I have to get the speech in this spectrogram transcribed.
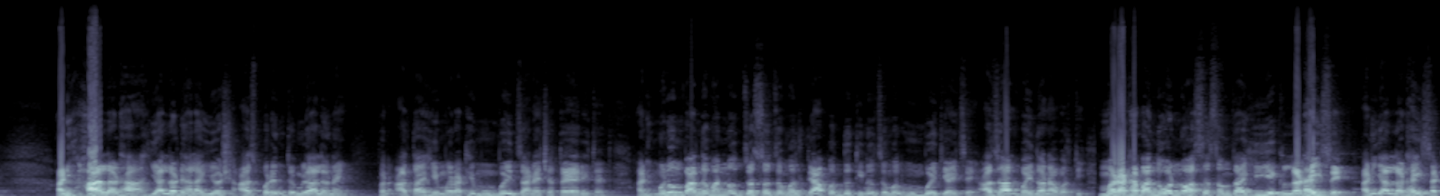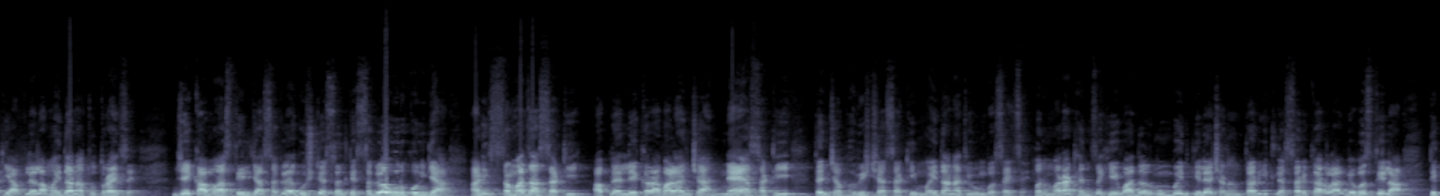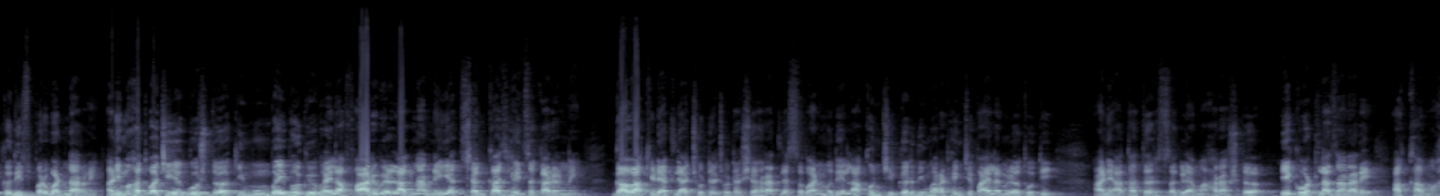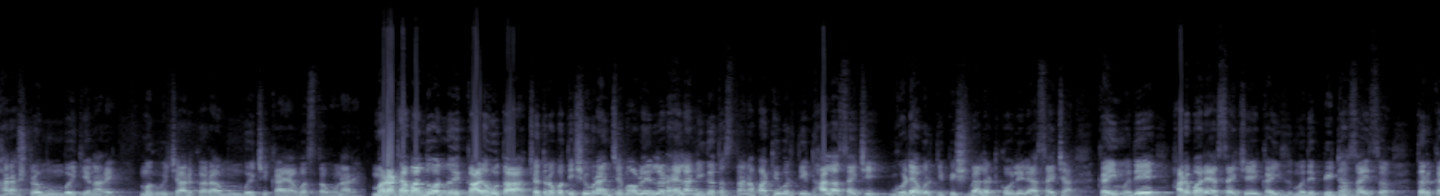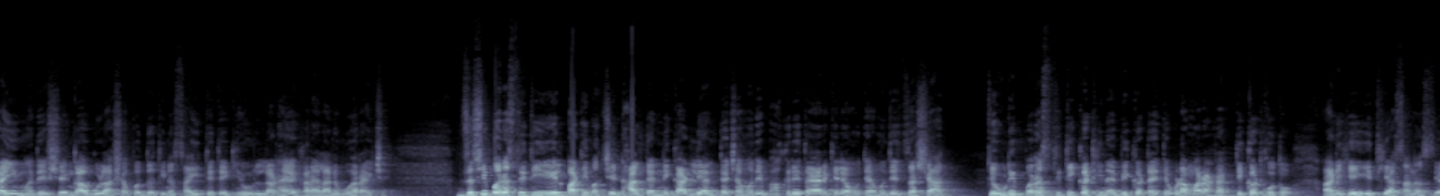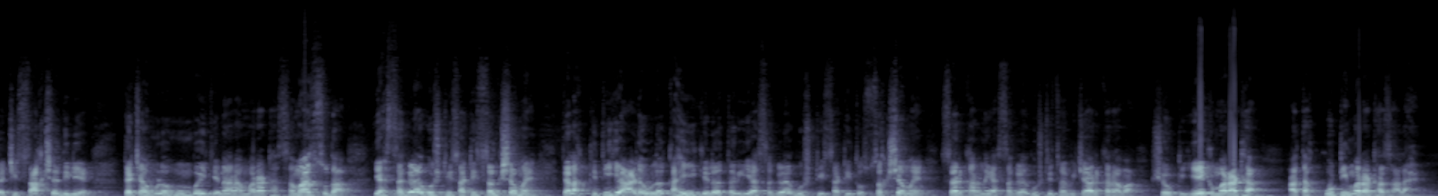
आणि हा लढा या लढ्याला यश आजपर्यंत मिळालं नाही. पण आता हे मराठे मुंबईत जाण्याच्या तयारीत आहेत. आणि म्हणून बांधवांनो जसं जमल त्या पद्धतीनं जमल मुंबईत यायचंय आझाद मैदानावरती. मराठा बांधवांनो असं समजा ही एक लढाईच आहे आणि या लढाईसाठी आपल्याला मैदानात उतरायचंय. जे कामं असतील ज्या सगळ्या गोष्टी असतील ते सगळं उरकून घ्या आणि समाजासाठी आपल्या लेकरा बाळांच्या न्यायासाठी त्यांच्या भविष्यासाठी मैदानात येऊन बसायचं पण मराठ्यांचं हे वादळ मुंबईत गेल्याच्यानंतर इथल्या सरकारला व्यवस्थेला ते कधीच परवडणार नाही. आणि महत्त्वाची एक गोष्ट की मुंबई भव्य व्हायला फार वेळ लागणार नाही यात शंकाच घ्यायचं कारण नाही. गावाखेड्यातल्या छोट्या छोट्या शहरातल्या सभांमध्ये लाखोंची गर्दी मराठ्यांची पाहायला मिळत होती. आणि आता तर सगळ्या महाराष्ट्र एकवटला जाणार आहे अख्खा महाराष्ट्र मुंबईत येणार. आहे मग विचार करा मुंबईची काय अवस्था होणार आहे? मराठा बांधवांनो एक काळ होता. छत्रपती शिवरायांचे मावळे लढायला निघत असताना पाठीवरती ढाल असायची. घोड्यावरती पिशव्या लटकवलेल्या असायच्या. काहीमध्ये हरभरे असायचे काहीमध्ये पीठ असायचं. तर काहीमध्ये शेंगा गुळ अशा पद्धतीनं साहित्य ते घेऊन लढाया करायला अनुभव उभं राहायचे. जशी परिस्थिती येईल पाठीमागची ढाल त्यांनी काढली आणि त्याच्यामध्ये भाकरी तयार केल्या होत्या. म्हणजे जशा जेवढी परिस्थिती कठीण आहे बिकट आहे तेवढा मराठा तिकट होतो. आणि हे इतिहासानं याची साक्ष दिली आहे. त्याच्यामुळं मुंबईत येणारा मराठा समाजसुद्धा या सगळ्या गोष्टीसाठी सक्षम आहे. त्याला कितीही अडवलं काहीही केलं तरी या सगळ्या गोष्टीसाठी तो सक्षम आहे. सरकारने या सगळ्या गोष्टीचा विचार करावा. शेवटी एक मराठा आता कोटी मराठा झाला आहे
